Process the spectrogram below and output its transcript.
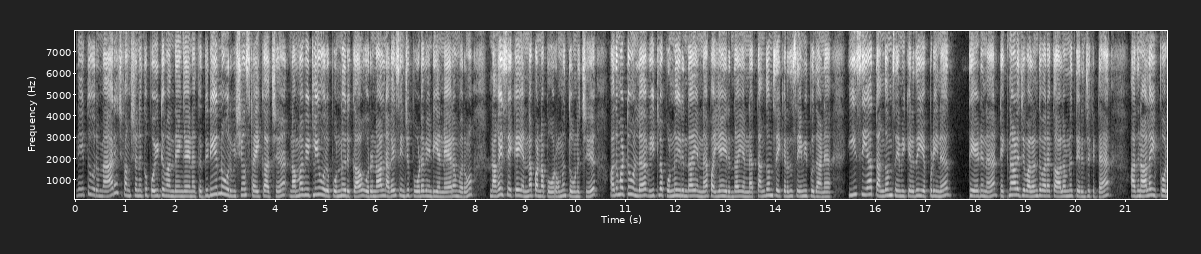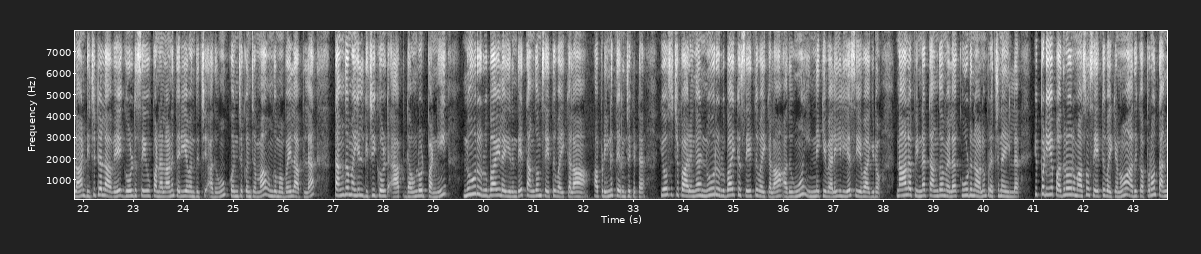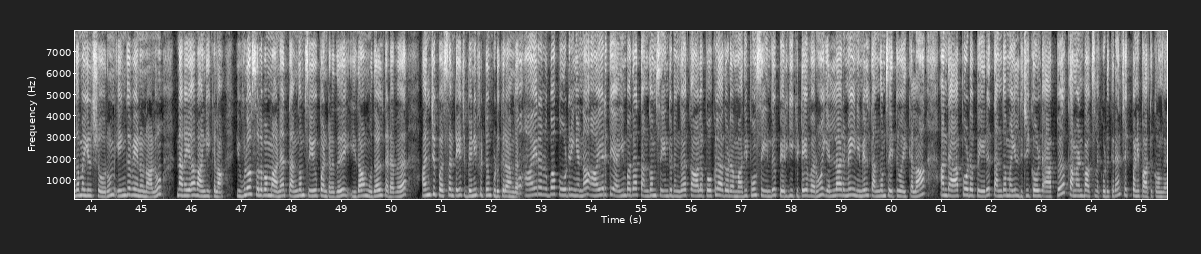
நேற்று ஒரு மேரேஜ் ஃபங்க்ஷனுக்கு போயிட்டு வந்தேங்க. எனக்கு திடீர்னு ஒரு விஷயம் ஸ்ட்ரைக் ஆச்சு. நம்ம வீட்லேயும் ஒரு பொண்ணு இருக்கா? ஒரு நாள் நகை செஞ்சு போட வேண்டிய நேரம் வரும். நகை சேர்க்க என்ன பண்ண போகிறோம்னு தோணுச்சு. அது மட்டும் இல்லை வீட்டில் பொண்ணு இருந்தால் என்ன? பையன் இருந்தால் என்ன? தங்கம் சேர்க்கறது சேமிப்பு தானே? ஈஸியாக தங்கம் சேமிக்கிறது எப்படின்னு தேடினேன் டெக்னாலஜி வளர்ந்து வர காலம்னு தெரிஞ்சுக்கிட்டேன். அதனால் இப்போலாம் டிஜிட்டலாகவே கோல்டு சேவ் பண்ணலான்னு தெரிய வந்துச்சு. அதுவும் கொஞ்சம் கொஞ்சமாக உங்கள் மொபைல் ஆப்பில் Thangamayil digi gold app download பண்ணி நூறு ரூபாயில இருந்தே தங்கம் சேர்த்து வைக்கலாம் அப்படின்னு தெரிஞ்சுக்கிட்டேன். யோசிச்சு பாருங்க நூறு ரூபாய்க்கு சேர்த்து வைக்கலாம் அதுவும் இன்னைக்கு விலையிலேயே சேவ் ஆகிடும் நாளை பின்ன தங்கம் விலை கூடுனாலும் பிரச்சனை இல்லை. இப்படியே பதினோரு மாதம் சேர்த்து வைக்கணும் அதுக்கப்புறம் தங்கமயில் ஷோரூம் எங்கே வேணும்னாலும் நகையாக வாங்கிக்கலாம். இவ்வளோ சுலபமான தங்கம் சேவ் பண்ணுறது இதான் முதல் தடவை. அஞ்சு பர்சன்டேஜ் பெனிஃபிட்டும் கொடுக்குறாங்க. ஆயிரம் ரூபாய் போடுறீங்கன்னா ஆயிரத்தி ஐம்பதாக தங்கம் சேர்ந்துடுங்க. காலப்போக்கில் அதோட மதிப்பும் சேர்ந்து பெருகிக்கிட்டே வரும். எல்லாருமே இனிமேல் தங்கம் சேர்த்து வைக்கலாம். அந்த ஆப்போட பேர் தங்கமயில் டிஜிகோல்டு ஆப்பு கமெண்ட் பாக்ஸில் கொடுக்குறேன். செக் பண்ணி பார்த்துக்கோங்க.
